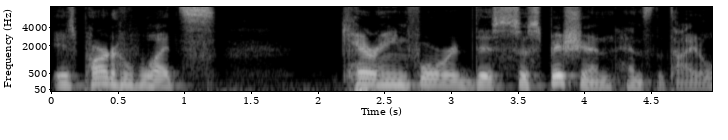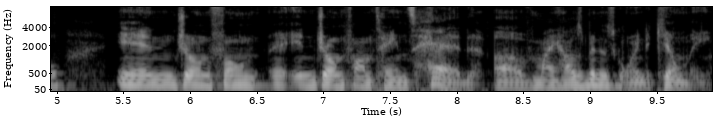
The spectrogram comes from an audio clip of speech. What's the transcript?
is part of what's carrying forward this suspicion, hence the title, in Joan, Fon- in Joan Fontaine's head of my husband is going to kill me.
